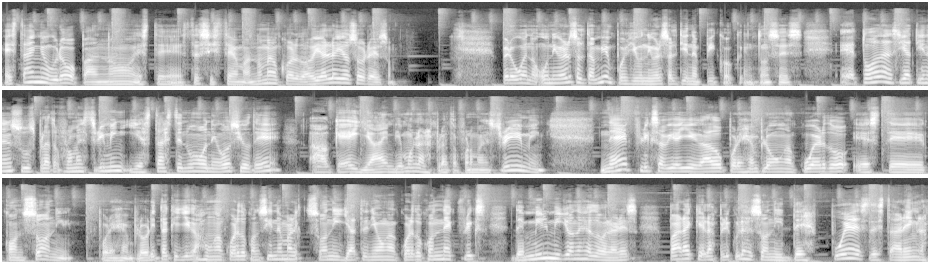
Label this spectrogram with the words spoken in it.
Está en Europa, ¿no? Este, este sistema, no me acuerdo, había leído sobre eso. Pero bueno, Universal también, pues Universal tiene Peacock. Entonces, eh, todas ya tienen sus plataformas de streaming y está este nuevo negocio de, ah, ok, ya enviamos las plataformas de streaming. Netflix había llegado, por ejemplo, a un acuerdo este, con Sony. Por ejemplo, ahorita que llegas a un acuerdo con Cinemark, Sony ya tenía un acuerdo con Netflix de mil millones de dólares para que las películas de Sony, después de estar en, las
